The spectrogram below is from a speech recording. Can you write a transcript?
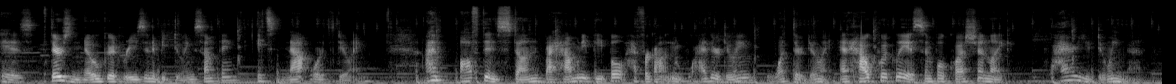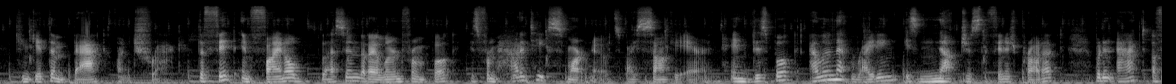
is if there's no good reason to be doing something, it's not worth doing. I'm often stunned by how many people have forgotten why they're doing what they're doing and how quickly a simple question like, why are you doing that, can get them back on track. The fifth and final lesson that I learned from a book is from How to Take Smart Notes by Sönke Ahrens. In this book, I learned that writing is not just the finished product, but an act of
